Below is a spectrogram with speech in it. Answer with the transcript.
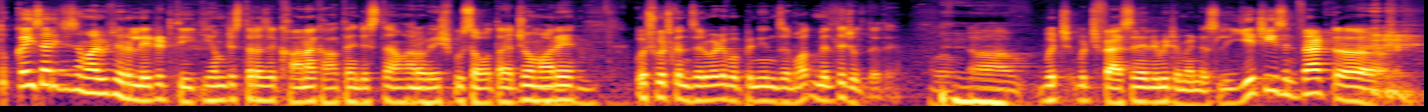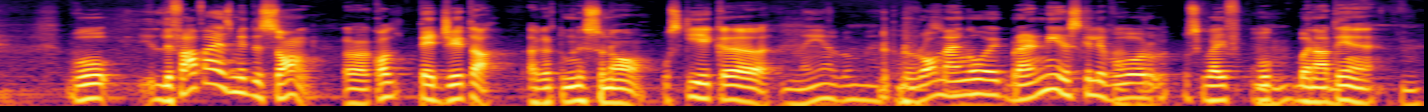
तो कई सारी चीज़ें हमारे पीछे रिलेटेड थी कि हम जिस तरह से खाना खाते हैं जिस तरह हमारा वेशभूषा होता है जो हमारे कुछ कुछ कंजर्वेटिव ओपिनियंस हैं बहुत मिलते जुलते थे। विच विच फैसिनेटेड मी ट्रेमेंडसली ये चीज़ इनफैक्ट वो Lifafa has made this song called Tezeta अगर तुमने सुना हो। उसकी एक नई एल्बम में रॉ मैंगो एक ब्रांड नहीं है जिसके लिए वो और उसकी वाइफ वो बनाते हैं।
